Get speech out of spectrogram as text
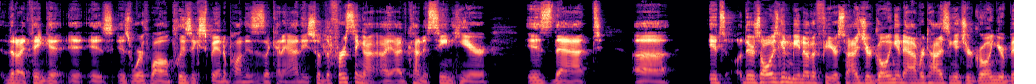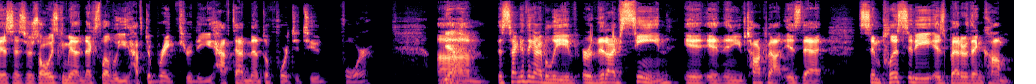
that I think is is worthwhile, and please expand upon these as I kind of add these. So the first thing I, I've kind of seen here is that. Uh, it's there's always going to be another fear. So as you're going into advertising, as you're growing your business, there's always going to be that next level you have to break through that you have to have mental fortitude for. Yeah. Um, the second thing I believe, or that I've seen, and you've talked about, is that simplicity is better than com-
